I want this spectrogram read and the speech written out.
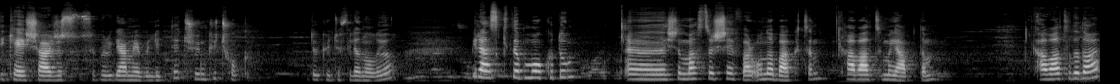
dikey şarjı süpürgemle birlikte. Çünkü çok döküntü falan oluyor. Biraz kitabımı okudum. Ee, işte Masterchef var ona baktım. Kahvaltımı yaptım. Kahvaltıda da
